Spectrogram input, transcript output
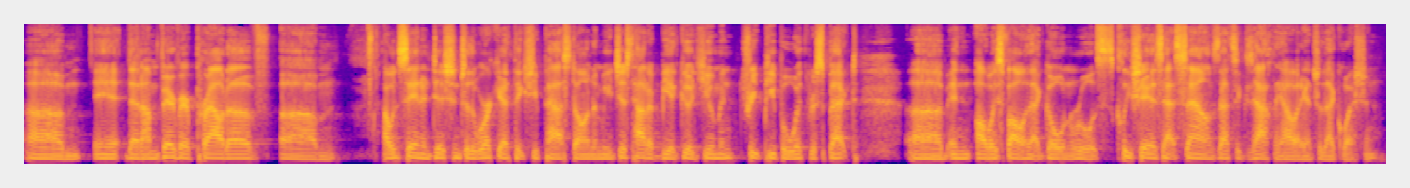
um, that I'm very very proud of. Um, I would say, in addition to the work ethic she passed on to me, just how to be a good human, treat people with respect, uh, and always follow that golden rule. As cliche as that sounds, that's exactly how I'd answer that question.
